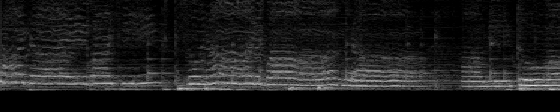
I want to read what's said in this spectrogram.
বাজায় বাঁশি সোনার বাংলা। আমি তোমায়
